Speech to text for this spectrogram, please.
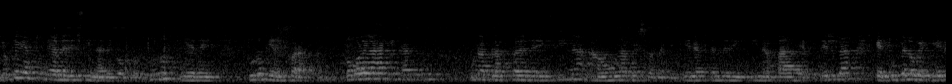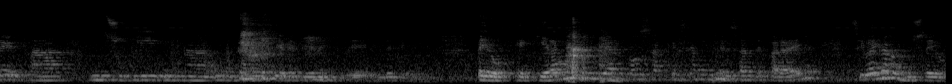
yo quería estudiar medicina, digo, pues tú no tienes, tú no tienes corazón. ¿Cómo le vas a quitar tú una plaza de medicina a una persona que quiere hacer medicina para ejercerla, que tú que lo que quieres es para suplir una, una carencia que tienes de, de pero que quieran estudiar cosas que sean interesantes para ellas, si vais a los museos,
